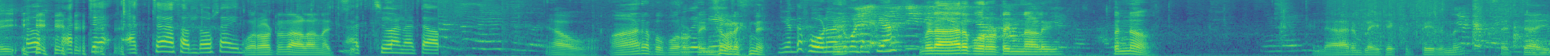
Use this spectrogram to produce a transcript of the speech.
ഏയ്. ഓ, അച്ഛ അച്ഛ സന്തോഷമായി പൊറോട്ടയുടെ ആളാണ് അച്ഛൻ. ആണ് കേട്ടോ ആരപ്പോ പൊറോട്ട ഇവിടെ? ഫോൺ കണ്ടുകൊണ്ടിരിക്കുക ഇവിടെ ആരാ പൊറോട്ട ഇന്നാൾ പൊന്നോ? എല്ലാരും പ്ലേറ്റ് ഒക്കെ ഇട്ടിരുന്ന് സെറ്റായി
